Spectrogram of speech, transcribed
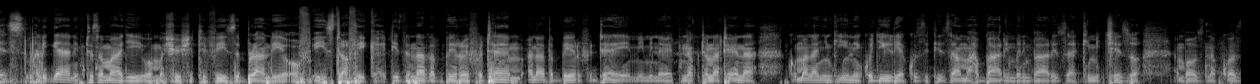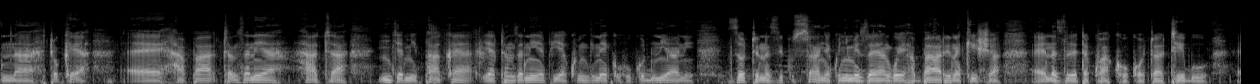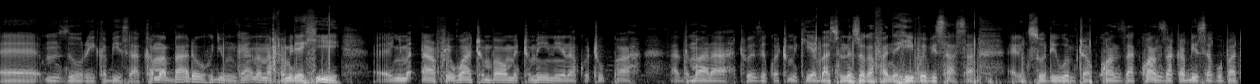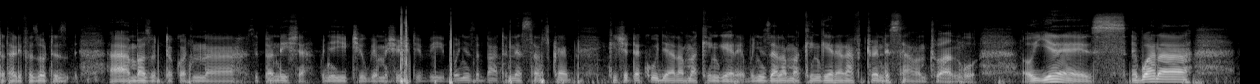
Yes, hali gani mtazamaji wa Mashushi TV, is the brand of East Africa. It is another beautiful time, another beautiful day. Mimi na wewe tunakutana tena kwa mara nyingine kwa ajili ya kuzitizama habari mbalimbali za kimichezo ambazo zinakuwa zinatokea e, hapa Tanzania, hata nje mipaka ya Tanzania, pia kwingineko huko duniani, zote nazikusanya kwenye meza yangu ya habari na kisha e, nazileta kwako kwa utaratibu e, mzuri kabisa. Kama bado hujiungana na familia hii e, nyuma watu ambao wametumini na kutupa uh, dhamana tuweze kuwatumikia, basi unaweza ukafanya hivyo hivi sasa alikusudi ili kusudi uwe mtu wa kwanza kwanza kabisa kupata taarifa zote uh, ambazo tutakuwa tunazipandisha kwenye YouTube ya Mashushu TV. Bonyeza button ya subscribe, kisha itakuja alama kengele. Bonyeza alama kengele, alafu twende sawa, mtu wangu. Oh yes e bwana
